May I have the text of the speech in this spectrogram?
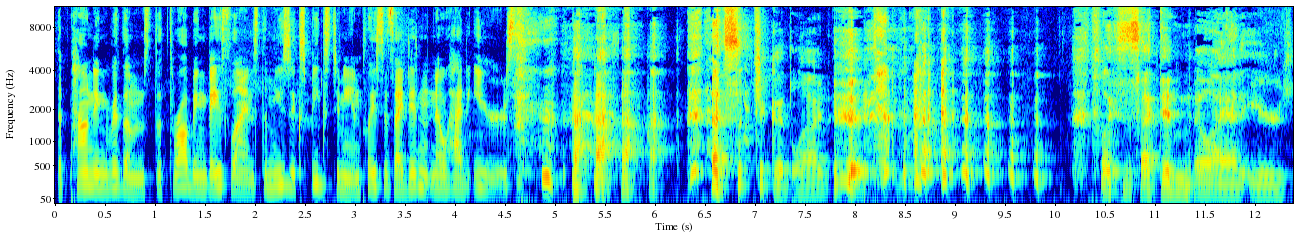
The pounding rhythms, the throbbing bass lines, the music speaks to me in places I didn't know had ears. That's such a good line. Places I didn't know I had ears.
